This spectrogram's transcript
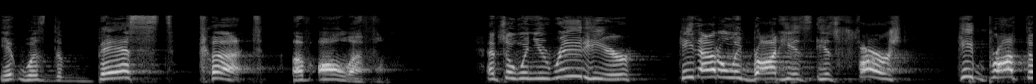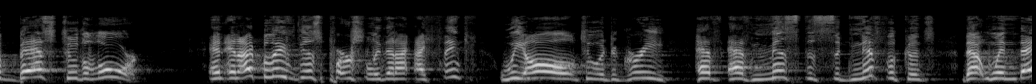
It was the best cut of all of them. And so when you read here, he not only brought his, his first, he brought the best to the Lord. And, and I believe this personally that I, I think we all, to a degree, have, have missed the significance that when they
